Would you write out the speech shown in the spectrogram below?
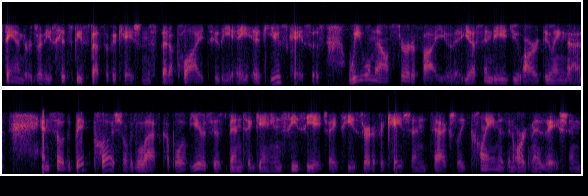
standards or these HITSP specifications that apply to the AHIC use cases. We will now certify you that yes, indeed, you are doing that. And so the big push over the last couple of years has been to gain CCHIT IT certification to actually claim as an organization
